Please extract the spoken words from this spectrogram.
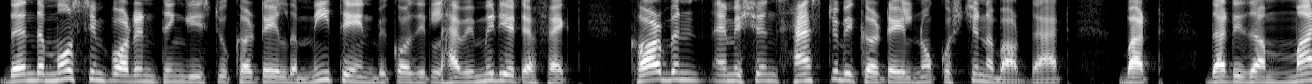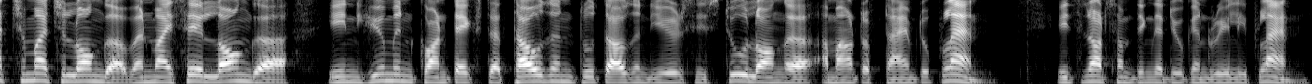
then the most important thing is to curtail the methane because it'll have immediate effect. Carbon emissions has to be curtailed, no question about that, but that is a much, much longer, when I say longer, in human context, a thousand, two thousand years is too long a amount of time to plan. It's not something that you can really plan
